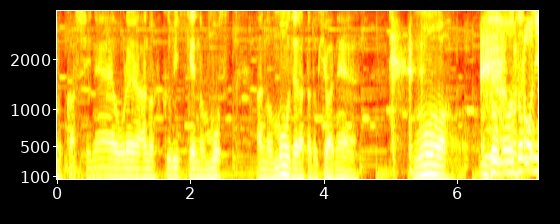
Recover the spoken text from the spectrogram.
昔ね、俺、あの福引券のモス、あの、亡者だった時はね、もう、どこ、どこに、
